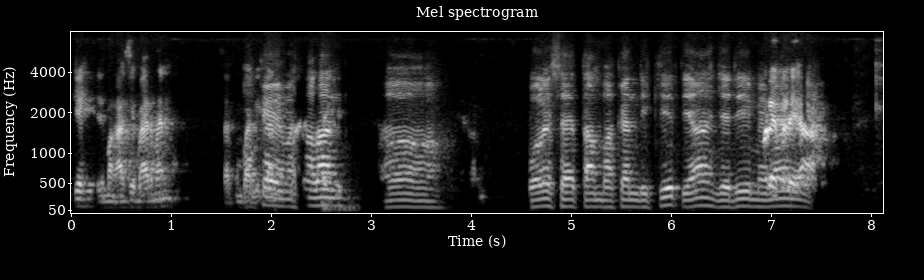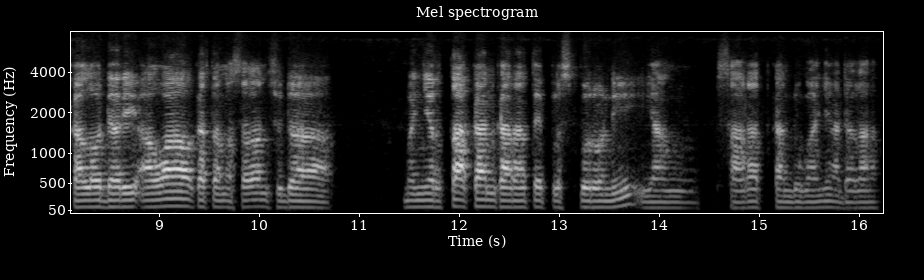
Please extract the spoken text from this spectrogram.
Oke, terima kasih Pak Herman. Saya kembalikan. Oke, Mas Alan. Uh, boleh saya tambahkan dikit ya. Jadi memang boleh, boleh, ya. kalau dari awal kata Mas Alan sudah menyertakan karate plus boroni yang syarat kandungannya adalah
